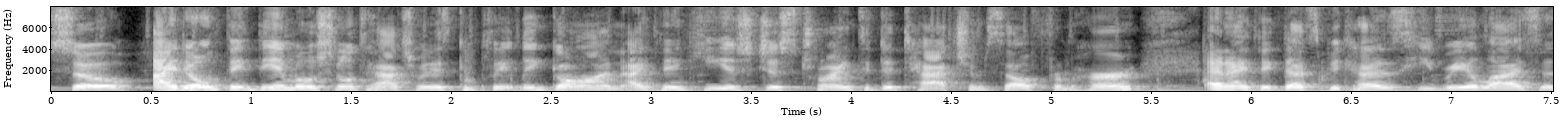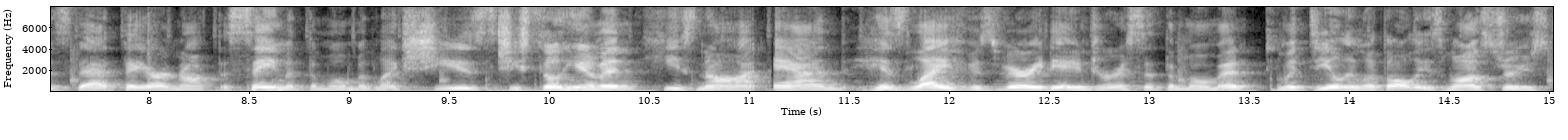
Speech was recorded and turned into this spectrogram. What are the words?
So I don't think the emotional attachment is completely gone. I think he is just trying to detach himself from her. And I think that's because he realizes that they are not the same at the moment. Like she's she's still human, he's not. And his life is very dangerous at the moment with dealing with all these monsters.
